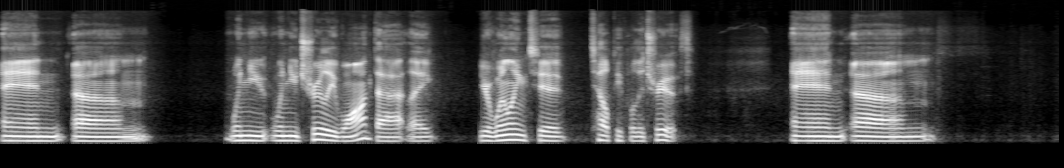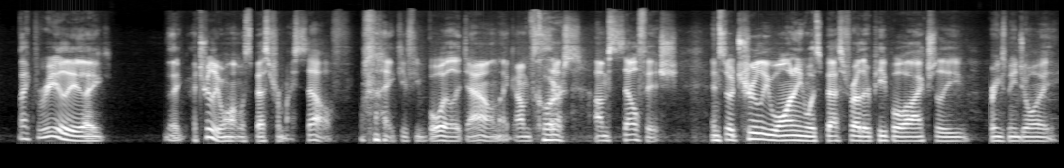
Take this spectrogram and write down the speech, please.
And um when you when you truly want that, like you're willing to tell people the truth. And um like really like like I truly want what's best for myself. like if you boil it down, like I'm Of course. I'm selfish. And so truly wanting what's best for other people actually brings me joy.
